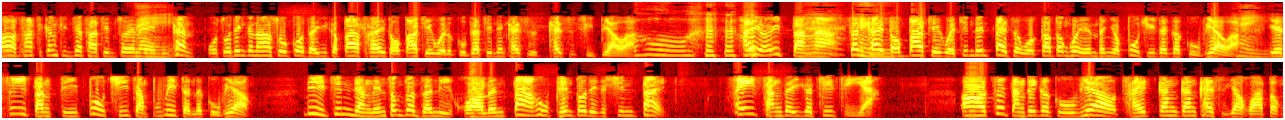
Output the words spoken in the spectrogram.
哦，差金刚琴叫差金追呢。你看，我昨天跟大家说过的一个八开头八结尾的股票，今天开始开始起标啊。哦，还有一档啊，三开头八结尾，今天带着我高端会员朋友布局的一个股票啊，也是一档底部起涨不必等的股票。历经两年中断整理，华人大户偏多的一个心态，非常的一个积极呀。啊，这档的一个股票才刚刚开始要发动。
